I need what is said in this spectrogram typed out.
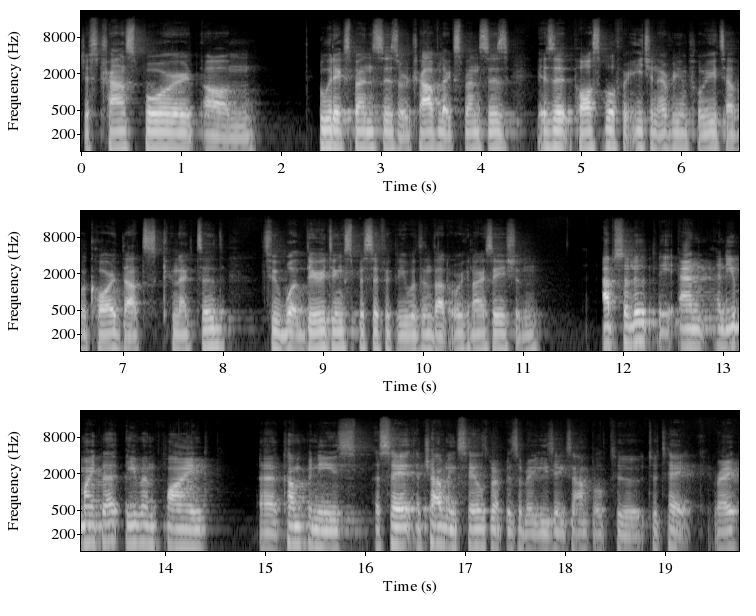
just transport, um, food expenses, or travel expenses? Is it possible for each and every employee to have a card that's connected to what they're doing specifically within that organization? Absolutely, and and you might even find uh, companies. A, say, a traveling sales rep is a very easy example to to take, right?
